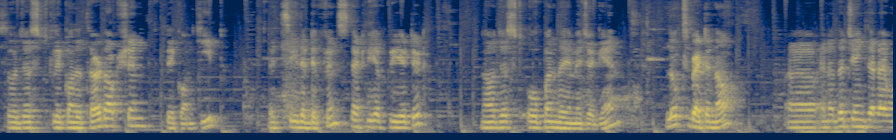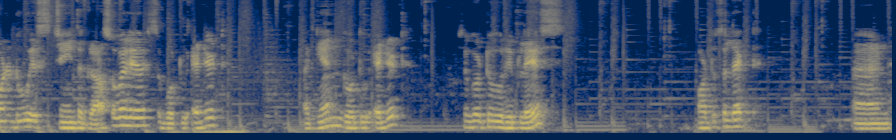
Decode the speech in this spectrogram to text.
so just click on the third option click on keep. Let's see the difference that we have created. Now just open the image again. Looks better now. Uh, another change that I want to do is change the grass over here. So go to edit. Again go to edit. So go to replace auto select and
